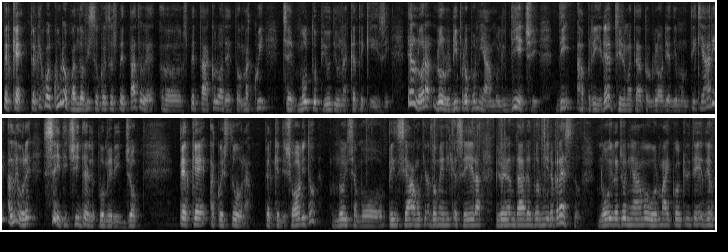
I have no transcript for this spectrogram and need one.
Perché? Perché qualcuno quando ha visto questo spettacolo, eh, spettacolo ha detto ma qui c'è molto più di una catechesi. E allora lo riproponiamo il 10 di aprile al Cinema Teatro Gloria di Montichiari alle ore 16 del pomeriggio. Perché a quest'ora? Perché di solito noi siamo, pensiamo che la domenica sera bisogna andare a dormire presto, noi ragioniamo ormai col criterio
